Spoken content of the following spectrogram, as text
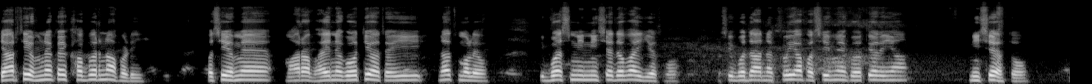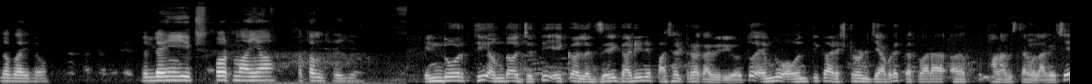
ત્યારથી અમને કંઈ ખબર ના પડી. પછી અમે મારા ભાઈને ગોત્યો તો એ નથી મળ્યો. એ બસની નીચે દબાઈ ગયો હતો. પછી બધા નકળ્યા પછી મેં ગોત્યો તો અહીંયા નીચે હતો દબાયેલો. એટલે અહીં એક સ્પોટમાં અહીંયા ખતમ થઈ ગયો. ઇન્દોરથી અમદાવાદ જતી એક લક્ઝરી ગાડીને પાછળ ટ્રક આવી રહ્યો હતો. એમનું અવંતિકા રેસ્ટોરન્ટ જે આપણે કતવારા થાણા વિસ્તારમાં લાગે છે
